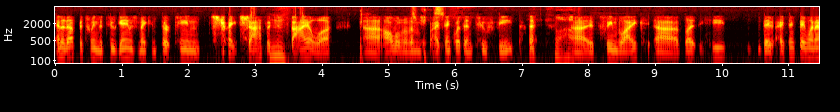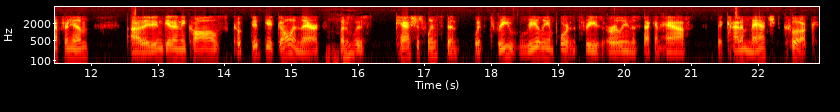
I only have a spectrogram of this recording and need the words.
ended up between the two games making 13 straight shots against Iowa, uh, all of them I think within two feet. Wow. uh, it seemed like, uh, but he, they, I think they went after him. Uh, they didn't get any calls. Cook did get going there, but it was Cassius Winston with three really important threes early in the second half that kind of matched Cook,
